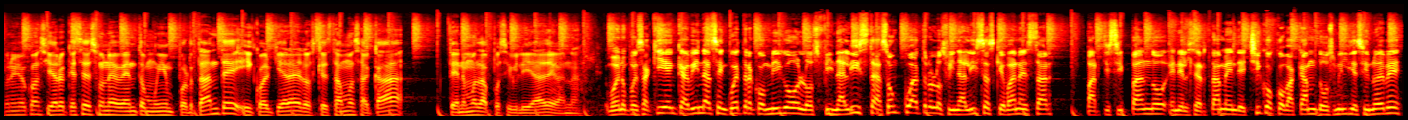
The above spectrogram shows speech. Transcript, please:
Bueno, yo considero que ese es un evento muy importante y cualquiera de los que estamos acá tenemos la posibilidad de ganar. Bueno, pues aquí en cabina se encuentra conmigo los finalistas. Son cuatro los finalistas que van a estar participando en el certamen de Chico Covacam 2019.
